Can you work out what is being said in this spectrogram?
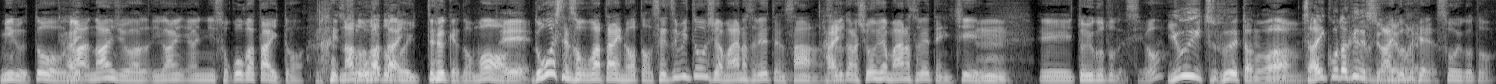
見ると、うんはい、内需は意外に底堅いと、などなどと言ってるけども、ええ、どうして底堅いのと、設備投資はマイナス0.3、はい、それから消費はマイナス0.1。うんえー、ということですよ。唯一増えたのは在庫だけですよね。在庫だけ、そういうこと。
